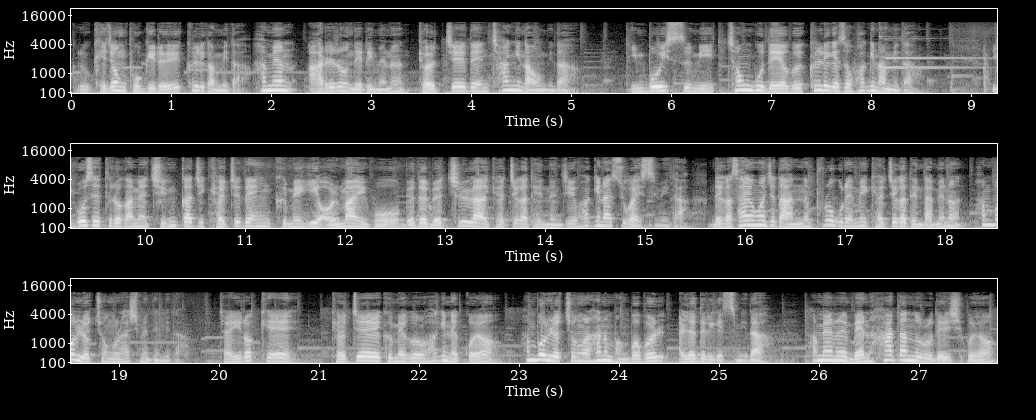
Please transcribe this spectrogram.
그리고 계정 보기를 클릭합니다. 화면 아래로 내리면은 결제된 창이 나옵니다. 인보이스 및 청구 내역을 클릭해서 확인합니다. 이곳에 들어가면 지금까지 결제된 금액이 얼마이고 몇 월 며칠 날 결제가 됐는지 확인할 수가 있습니다. 내가 사용하지도 않는 프로그램이 결제가 된다면 환불 요청을 하시면 됩니다. 자 이렇게 결제 금액을 확인했고요. 환불 요청을 하는 방법을 알려드리겠습니다. 화면을 맨 하단으로 내리시고요.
